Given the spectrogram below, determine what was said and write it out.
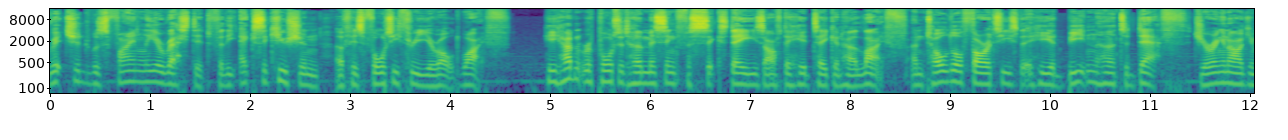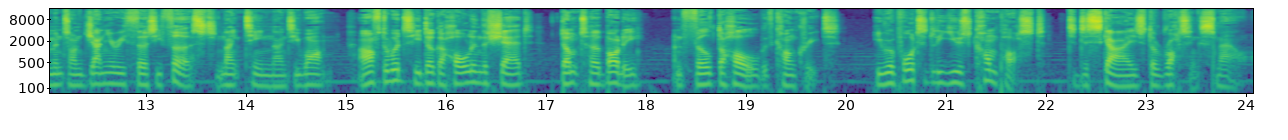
Richard was finally arrested for the execution of his 43 year old wife. He hadn't reported her missing for six days after he'd taken her life and told authorities that he had beaten her to death during an argument on January 31st, 1991. Afterwards, he dug a hole in the shed, dumped her body, and filled the hole with concrete. He reportedly used compost to disguise the rotting smell.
